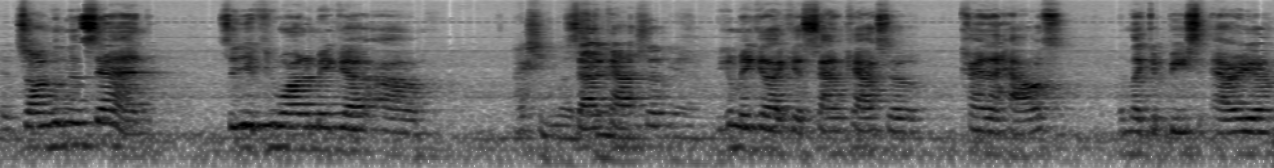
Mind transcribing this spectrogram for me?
It's stronger than sand. So if you want to make a um, Actually, Sandcastle? sand. Yeah. You can make it like a sandcastle kind of house in like a beach area.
